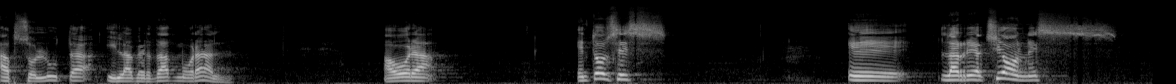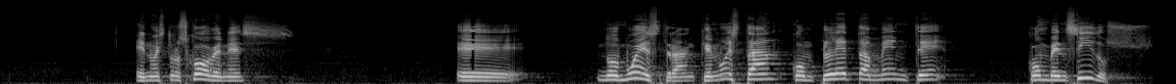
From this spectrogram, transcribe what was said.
absoluta y la verdad moral. Ahora, entonces, eh, las reacciones en nuestros jóvenes eh, nos muestran que no están completamente convencidos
